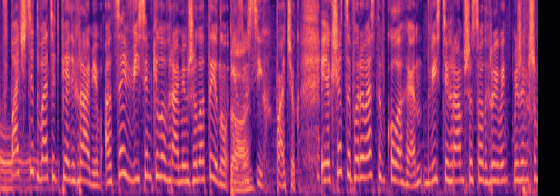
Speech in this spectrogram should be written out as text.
В пачці 25 грамів, а це 8 кілограмів желатину Так. із усіх пачок. І якщо це перевести в колаген 200 грам 600 гривень, між іншим,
